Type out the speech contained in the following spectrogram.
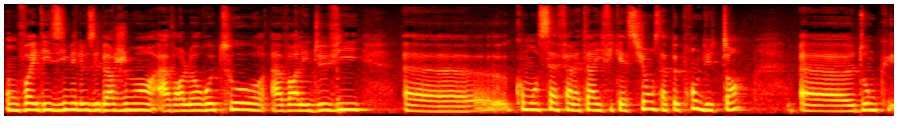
envoyer des emails aux hébergements, avoir leur retour, avoir les devis, euh, commencer à faire la tarification, ça peut prendre du temps. Euh, donc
